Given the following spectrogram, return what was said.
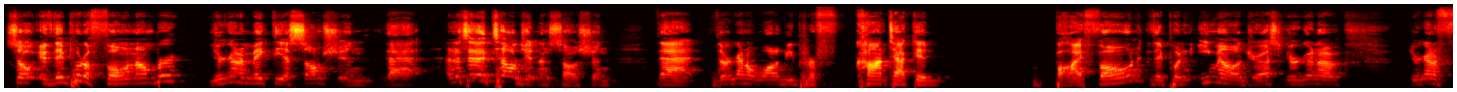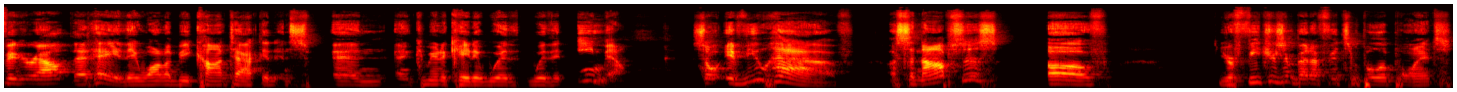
So if they put a phone number, you're going to make the assumption that, and it's an intelligent assumption, that they're going to want to be contacted by phone. If they put an email address, you're to you're to figure out that hey, they want to be contacted and and and communicated with with an email. So if you have a synopsis of your features and benefits and bullet points,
